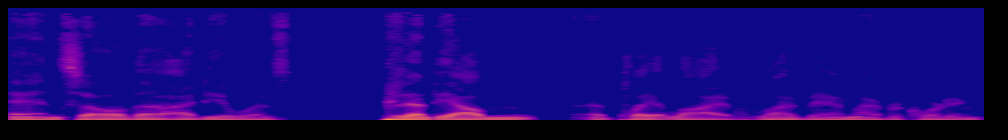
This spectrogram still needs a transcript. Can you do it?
And so the idea was present the album, uh, play it live, live band, live recording.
